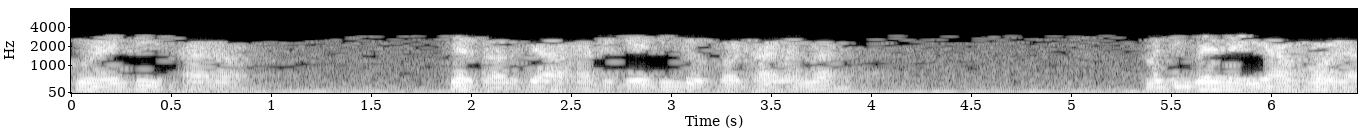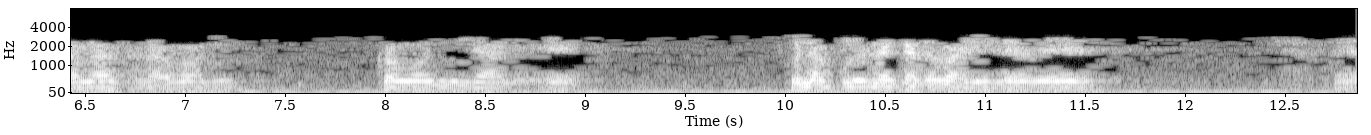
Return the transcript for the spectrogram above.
ကိုယ်လည်းသိတာတော့ကျက်တော်ဘုရားဟာတကယ်ဒီလိုဟောထားတယ်လားမတိပဲနဲ့ရဟောလာလားဆိုတာပေါ့လေ ကောင်းကောင်းကြီးလားလေခုနပုရမကတ္တဝါကြီးလည်းပဲအဲ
